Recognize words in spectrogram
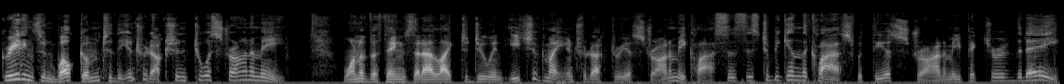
Greetings and welcome to the introduction to astronomy. One of the things that I like to do in each of my introductory astronomy classes is to begin the class with the astronomy picture of the day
